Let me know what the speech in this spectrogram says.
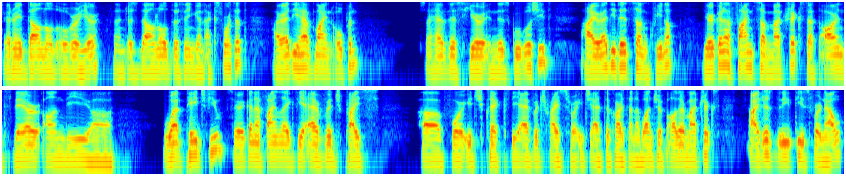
generate download over here, then just download the thing and export it. I already have mine open. So I have this here in this Google Sheet. I already did some cleanup. You're to find some metrics that aren't there on the uh, web page view. So you're to find like the average price uh, for each click, the average price for each add to cart, and a bunch of other metrics. I just delete these for now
